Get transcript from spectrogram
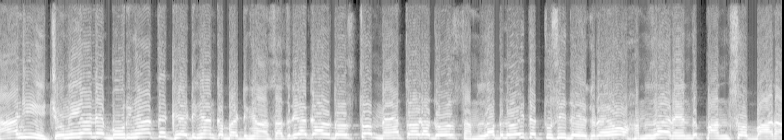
ਹਾਂਜੀ, ਚੁੰਗੀਆਂ ਨੇ ਬੂਰੀਆਂ ਤੇ ਖੇਡੀਆਂ ਕਬੱਡੀਆਂ। ਸਤਿ ਸ੍ਰੀ ਅਕਾਲ ਦੋਸਤੋ, ਮੈਂ ਤੁਹਾਡਾ ਦੋਸਤ ਹਮਜ਼ਾ ਬਲੋਈ ਤੇ ਤੁਸੀਂ ਦੇਖ ਰਹੇ ਹੋ ਹਮਜ਼ਾ ਰਿੰਦ 512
